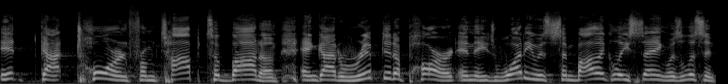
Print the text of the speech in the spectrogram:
It got torn from top to bottom, and God ripped it apart. And he's, what he was symbolically saying was listen,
